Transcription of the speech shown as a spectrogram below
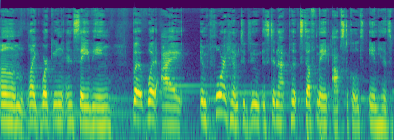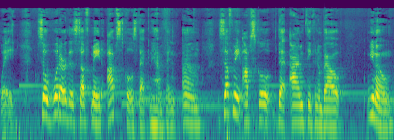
um, like working and saving. But what i implore him to do is to not put self made obstacles in his way. So, what are the self made obstacles that can happen? Um, self made obstacle that I'm thinking about, you know,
